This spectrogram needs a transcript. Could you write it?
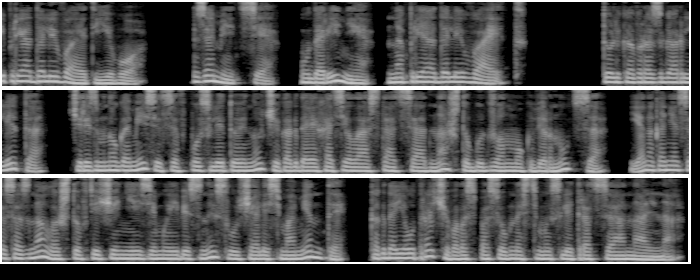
и преодолевает его. Заметьте, ударение на «преодолевает». Только в разгар лета, через много месяцев после той ночи, когда я хотела остаться одна, чтобы Джон мог вернуться, я наконец осознала, что в течение зимы и весны случались моменты, когда я утрачивала способность мыслить рационально.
